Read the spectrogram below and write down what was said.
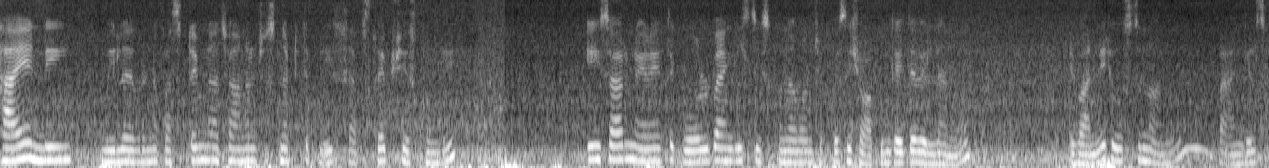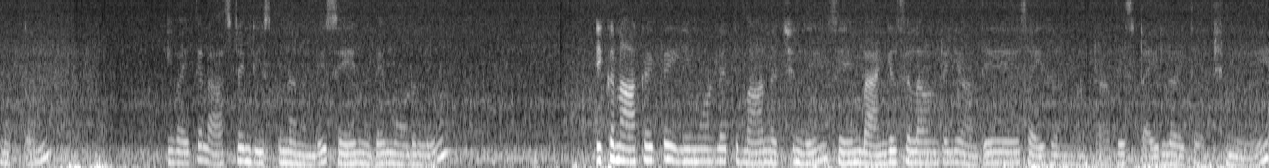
హాయ్ అండి. మీలో ఎవరైనా ఫస్ట్ టైం నా ఛానల్ చూసినట్టయితే ప్లీజ్ సబ్స్క్రైబ్ చేసుకోండి. ఈసారి నేనైతే గోల్డ్ బ్యాంగిల్స్ తీసుకుందామని చెప్పేసి షాపింగ్కి అయితే వెళ్ళాను. ఇవన్నీ చూస్తున్నాను బ్యాంగిల్స్ మొత్తం. ఇవైతే లాస్ట్ టైం తీసుకున్నానండి సేమ్ ఇదే మోడల్ ఇక నాకైతే ఈ మోడల్ అయితే బాగా నచ్చింది. సేమ్ బ్యాంగిల్స్ ఎలా ఉంటాయి అదే సైజ్ అనమాట అదే స్టైల్లో అయితే వచ్చినాయి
